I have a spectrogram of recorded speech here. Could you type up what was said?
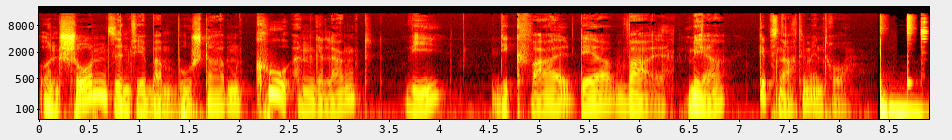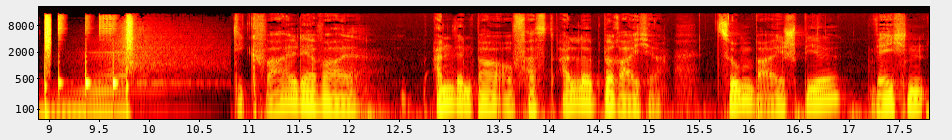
Und schon sind wir beim Buchstaben Q angelangt, wie die Qual der Wahl. Mehr gibt's nach dem Intro. Die Qual der Wahl. Anwendbar auf fast alle Bereiche. Zum Beispiel, welchen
